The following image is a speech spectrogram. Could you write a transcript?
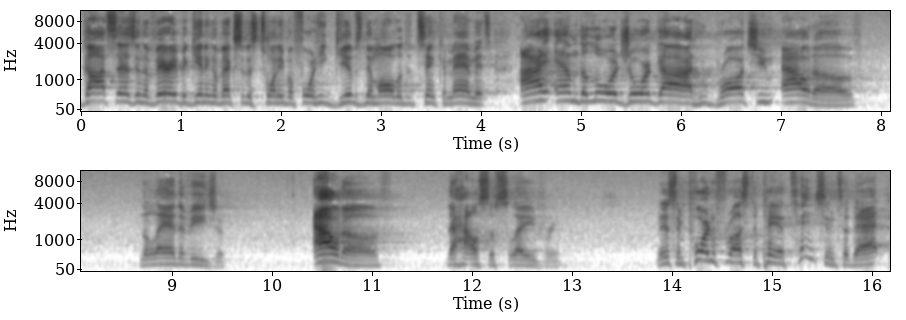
God says in the very beginning of Exodus 20, before he gives them all of the Ten Commandments, I am the Lord your God who brought you out of the land of Egypt, out of the house of slavery. And it's important for us to pay attention to that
